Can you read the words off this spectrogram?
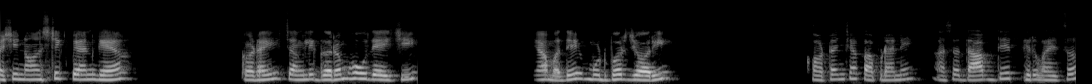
अशी नॉनस्टिक पॅन घ्या. कढाई चांगली गरम होऊ द्यायची. यामध्ये मुठभर ज्वारी कॉटनच्या कापडाने असं दाब देत फिरवायचं.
